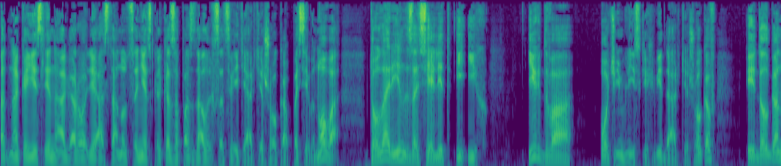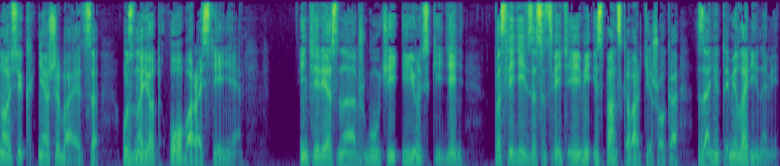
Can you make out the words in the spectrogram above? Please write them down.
Однако если на огороде останутся несколько запоздалых соцветий артишока посевного, то ларин заселит и их. Их два очень близких вида артишоков, и долгоносик не ошибается, узнает оба растения. Интересно в жгучий июльский день последить за соцветиями испанского артишока, занятыми ларинами.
